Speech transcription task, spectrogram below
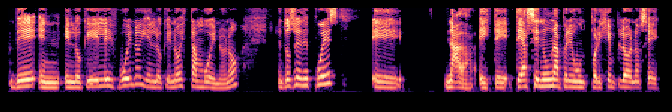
de en, en, lo que él es bueno y en lo que no es tan bueno, ¿no? Entonces después, eh, nada, este, te hacen una pregunta, por ejemplo, no sé,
